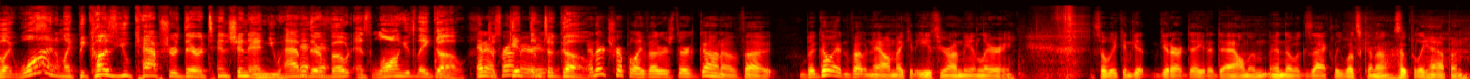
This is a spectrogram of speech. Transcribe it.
like, "Why?" And I'm like, "Because you captured their attention and you have their vote as long as they go. And in Just get them to go." And they're AAA voters. They're gonna vote. But go ahead and vote now and make it easier on me and Larry, so we can get get our data down and, and know exactly what's going to hopefully happen.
